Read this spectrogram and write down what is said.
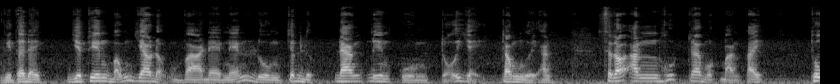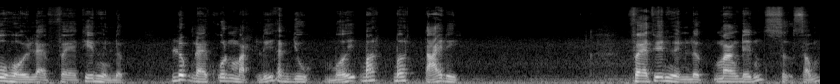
Vì tới đây, Diệp Thiên bỗng dao động và đè nén luồng chân lực đang điên cuồng trỗi dậy trong người anh. Sau đó anh hút ra một bàn tay, thu hồi lại phệ thiên huyền lực. Lúc này khuôn mặt Lý Thanh Du mới bớt bớt tái đi. Phệ thiên huyền lực mang đến sự sống,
